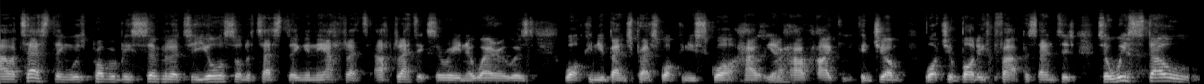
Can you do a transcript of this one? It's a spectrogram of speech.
our testing was probably similar to your sort of testing in the athlet, athletics arena, where it was what can you bench press, what can you squat, how you know how high you can jump, what's your body fat percentage. So we stole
